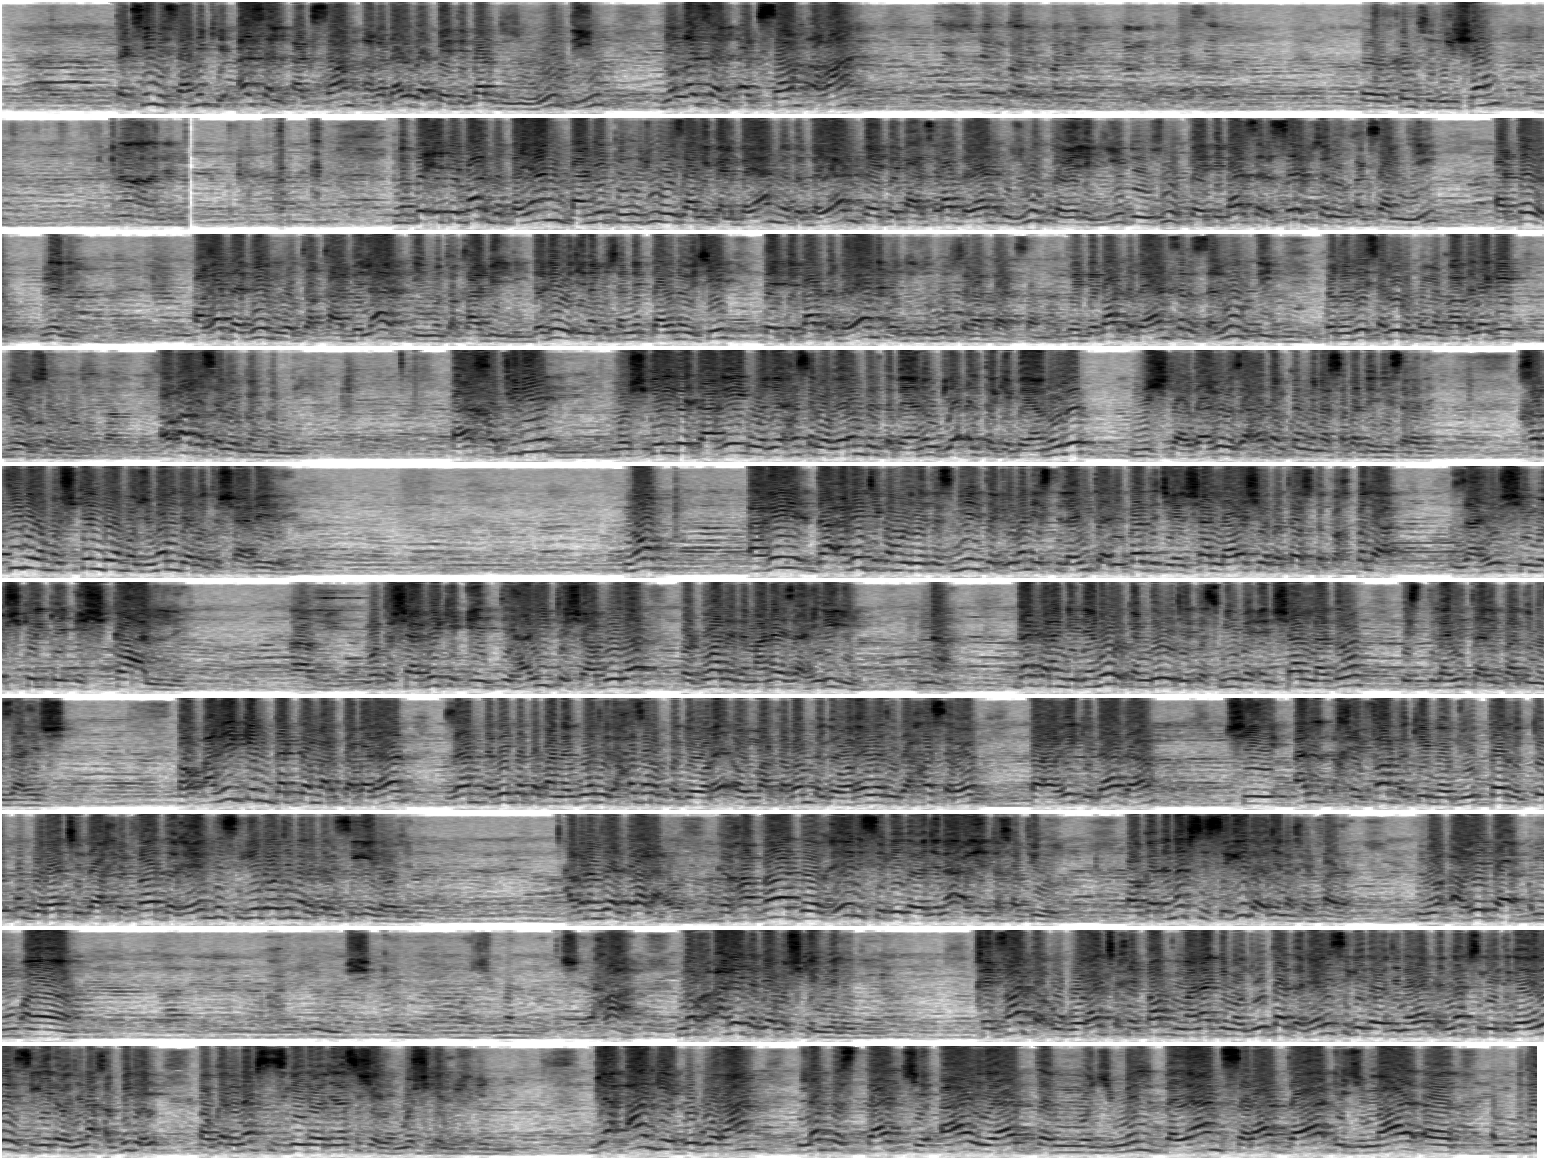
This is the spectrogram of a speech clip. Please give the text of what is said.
تقسیم ثانی کې اصل اقسام هغه د په اعتبار د ظهور دي نو اصل اقسام هغه کوم څه دي شان نو په اعتبار د بیان باندې په وجوه ذالک البیان نو د بیان په اعتبار سره بیان وجوه کوي لګي د وجوه په اعتبار سره صرف څلور اقسام دي اتو نه دي هغه د دې متقابلات دي متقابل دي د دې وجه نه مصنف داونه وی چې په اعتبار د بیان او د ظهور سره تاک سم په اعتبار د بیان سره سلور دي خو د دې سلور په مقابله کې نور سلور او هغه سلور کم کم دي هغه خفي دي مشکل دی داغه وجه حسر وغیرہ دلته بیانو بیا الته کې بیانول نشته داغه وضاحت هم کوم مناسبت دي سره دي خفي دي مشکل دي مجمل دي متشابه دي نو هغه دا هغه چې کوم د تسمیه تقریبا اصطلاحي تعریفات چې ان شاء الله راشي به تاسو ته خپل ظاهر شي مشکل کې اشکال لې متشابه کې انتهایی تشابه را پټواله د معنی ظاهري نه دا کرانګي د نور کوم دی چې تسمیه به ان شاء الله دو اصطلاحي تعریفات نه ظاهر شي او الیکم دک مرتبه ځان په دې پته باندې وجه د حصر په کې وره او مرتبه په کې وره وجه د حصر په هغه کې دا ده چې الخفا په کې موجود ده نو ته وګوره چې دا خفا د غیر د سګي د وجه نه د سګي د وجه نه خبره مې دراله که خفا د غیر سګي د وجه نه هغه تخفي وي او که د نفس سګي د وجه نه خفا ده نو هغه ته مشکل مجمل متشابه ها نو هغه ته بیا مشکل ویل کیږي خفات وګوره چې خفات معنا کې موجود ده د غیر سګي د وجنه ده که نفس کې د غیر سګي د وجنه خفي ده او که نفس سګي د وجنه څه شي مشکل بیا هغه وګوره لپس دا چې آیا د مجمل بیان سره د اجماع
